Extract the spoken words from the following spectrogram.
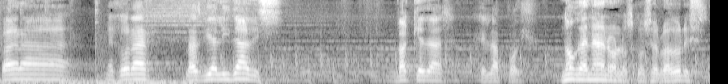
para mejorar las vialidades. Va a quedar el apoyo. No ganaron los conservadores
